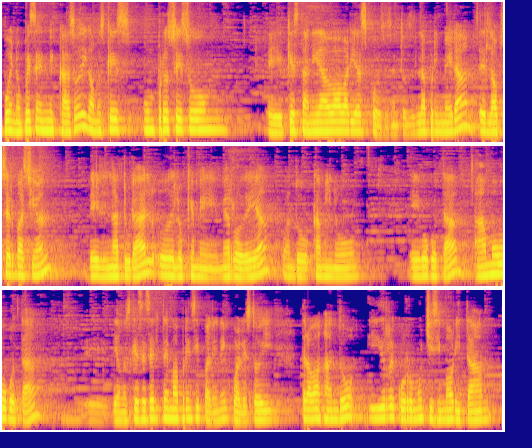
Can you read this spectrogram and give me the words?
Bueno, pues en mi caso, digamos que es un proceso eh, que está anidado a varias cosas. Entonces, la primera es la observación del natural o de lo que me, me rodea cuando camino eh, Bogotá. Amo Bogotá. Eh, digamos que ese es el tema principal en el cual estoy trabajando y recurro muchísimo ahorita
